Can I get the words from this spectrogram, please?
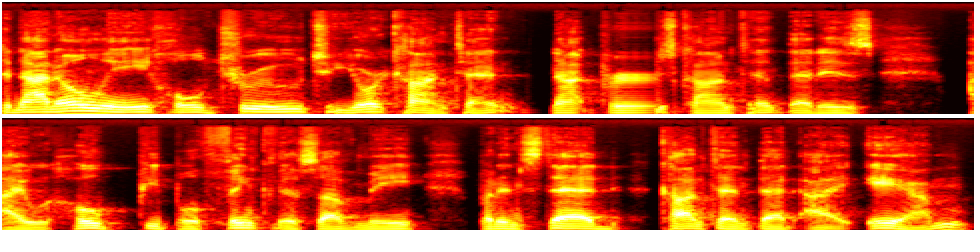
to not only hold true to your content not produce content that is i hope people think this of me but instead content that i am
